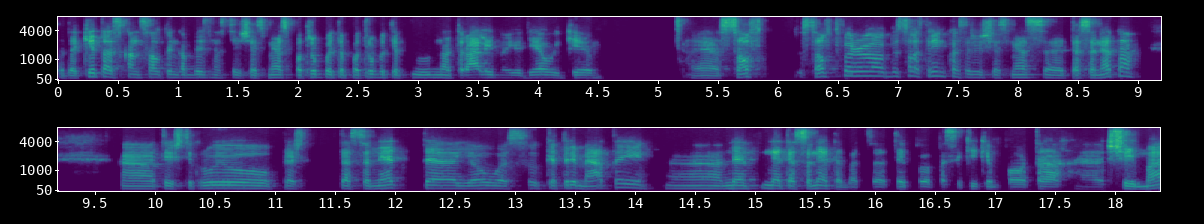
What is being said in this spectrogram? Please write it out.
tada kitas consultingo biznis, tai iš esmės po truputį, po truputį natūraliai nujudėjau iki e, soft, software visos rinkos ir iš esmės e, Tesoneto. Tai iš tikrųjų prieš Tesonete jau esu keturi metai, ne, ne Tesonete, bet taip pasakykime po tą šeimą,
